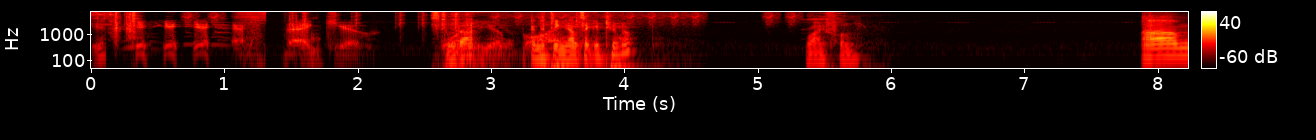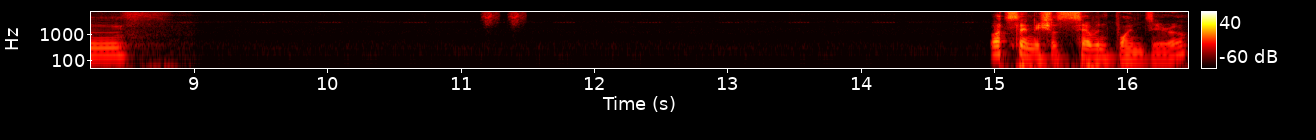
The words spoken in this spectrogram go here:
Is... Thank you. Let's do that. Anything else I can tune up? Rifle. Um. What's the initial 7.0?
